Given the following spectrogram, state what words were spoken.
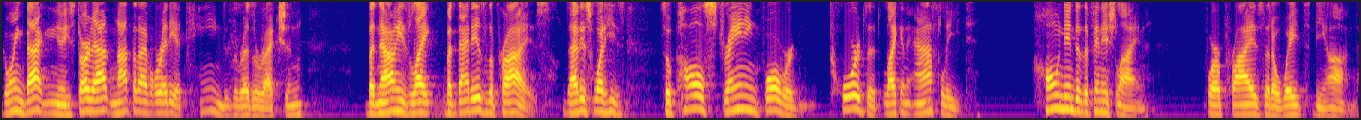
going back, you know, he started out, not that I've already attained the resurrection, but now he's like, but that is the prize. That is what he's. So Paul's straining forward towards it like an athlete, honed into the finish line for a prize that awaits beyond.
